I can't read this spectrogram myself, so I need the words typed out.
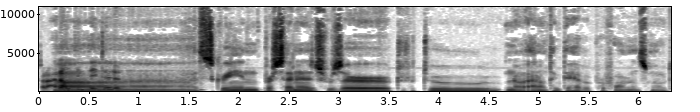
But I don't think they did. Uh, screen percentage reserve. doo, doo, doo. No, I don't think they have a performance mode.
